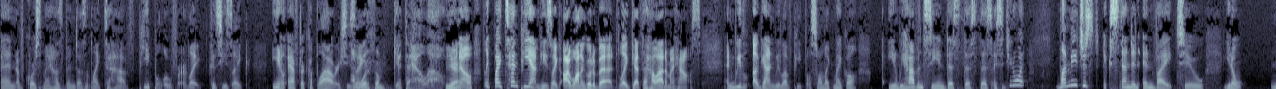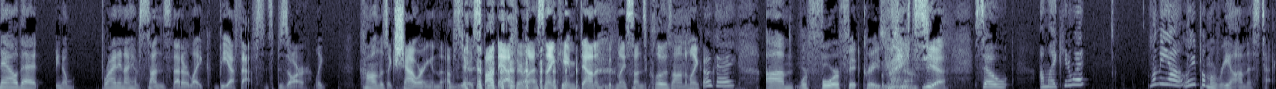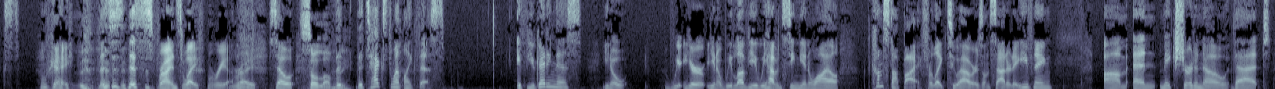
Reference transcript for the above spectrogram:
And of course, my husband doesn't like to have people over, like, because he's like, you know, after a couple hours, he's I'm like, with him. get the hell out. Yeah. You know, like by 10 p.m., he's like, I want to go to bed. Like, get the hell out of my house. And we, again, we love people. So I'm like, Michael, you know, we haven't seen this, this, this. I said, you know what? Let me just extend an invite to, you know, now that, you know, Brian and I have sons that are like BFFs. It's bizarre. Like, Colin was like showering in the upstairs spa bathroom last night. Came down with my son's clothes on. I'm like, okay, Um, We're four fit crazy now. Yeah. So I'm like, you know what? Let me uh, let me put Maria on this text. Okay. this is this is Brian's wife, Maria. Right. So So the lovely. the text went like this: If you're getting this, you know, we, you're you know we love you. We haven't seen you in a while. Come stop by for like two hours on Saturday evening, um, and make sure to know that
